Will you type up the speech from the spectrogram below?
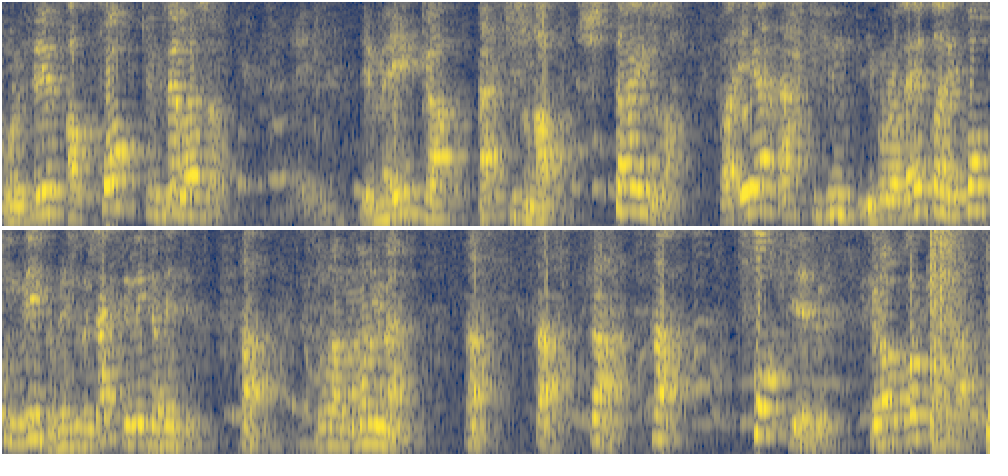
Voru þið að fokkin fela þessa? Nei. Ég meika ekki svona stæla. Það er ekki fyndið. Ég er búinn að leita þér í fokking vikum eins og þú sagt þér líka fyndið. Ha? Þú þarf bara money man. Ha? Ha? Ha? Ha? Fokkið ykkur. Hver á borgar það?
